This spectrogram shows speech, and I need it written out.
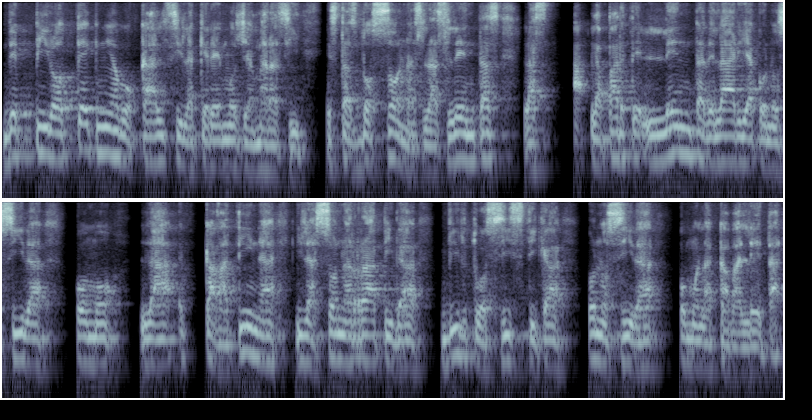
de pirotecnia vocal, si la queremos llamar así. Estas dos zonas, las lentas, las, la parte lenta del área conocida como la cavatina y la zona rápida virtuosística conocida como la cabaleta,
